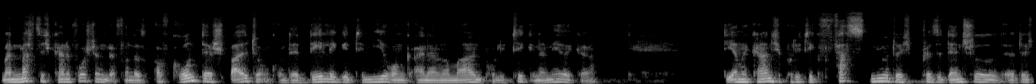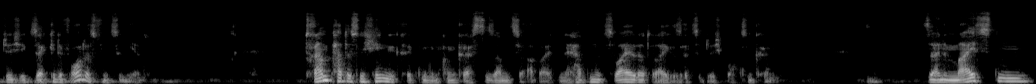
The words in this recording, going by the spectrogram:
Man macht sich keine Vorstellung davon, dass aufgrund der Spaltung und der Delegitimierung einer normalen Politik in Amerika die amerikanische Politik fast nur durch Presidential, äh, durch, durch Executive Orders funktioniert. Trump hat es nicht hingekriegt, mit dem Kongress zusammenzuarbeiten. Er hat nur zwei oder drei Gesetze durchboxen können. Seine meisten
